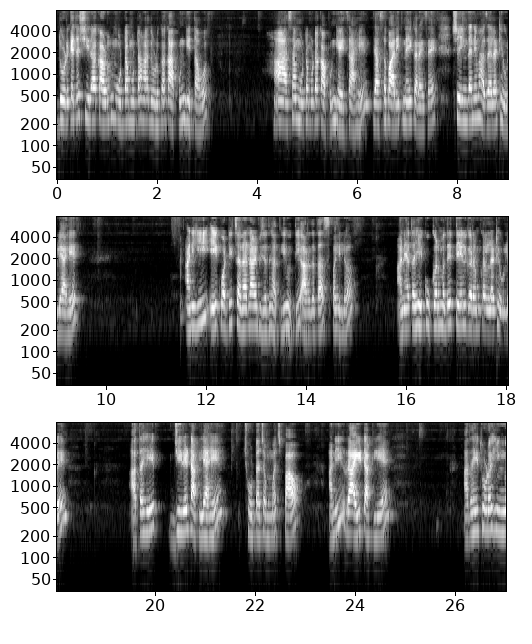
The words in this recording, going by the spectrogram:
दोडक्याचा शिरा काढून मोठा मोठा हा दोडका कापून घेत आहोत. हा असा मोठा मोठा कापून घ्यायचा आहे. जास्त बारीक नाही करायचा आहे. शेंगदाणे भाजायला ठेवले आहेत. आणि ही एक वाटी चणा डाळ भिजत घातली होती अर्धा तास पहिलं. आणि आता हे कुकरमध्ये तेल गरम करायला ठेवलं आहे आता हे जिरे टाकले आहे. छोटा चम्मच पाव. आणि राई टाकली आहे. आता हे थोडं हिंग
